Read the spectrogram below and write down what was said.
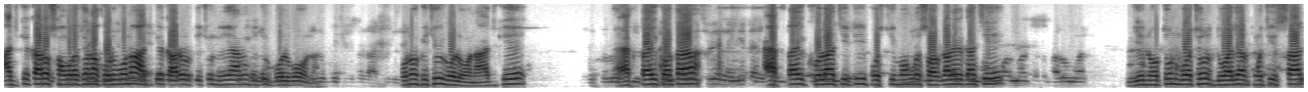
আজকে কারও সমালোচনা করব না, আজকে কারোর কিছু নিয়ে আমি কিছু বলব না। কোনো কিছুই বলব না। আজকে একটাই কথা, একটাই খোলা চিঠি পশ্চিমবঙ্গ সরকারের কাছে যে নতুন বছর দু হাজার পঁচিশ সাল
